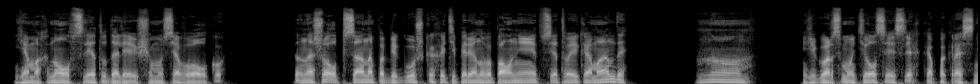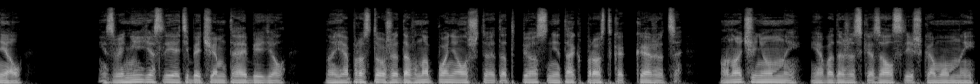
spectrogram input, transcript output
— я махнул вслед удаляющемуся волку. «Ты нашел пса на побегушках, и теперь он выполняет все твои команды?» «Ну...» Егор смутился и слегка покраснел. «Извини, если я тебя чем-то обидел, но я просто уже давно понял, что этот пес не так прост, как кажется. Он очень умный, я бы даже сказал, слишком умный.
